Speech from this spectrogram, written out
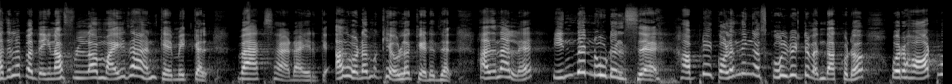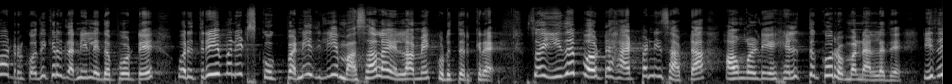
அதில் பார்த்தீங்கன்னா ஃபுல்லாக maida and chemical wax add ஆகிருக்கு அது உடம்புக்கு எவ்வளோ கெடுதல். அதனால் இந்த நூடுல்ஸை அப்படியே குழந்தைங்க ஸ்கூல் விட்டு வந்தால் கூட ஒரு ஹாட் வாட்டர் கொதிக்கிற தண்ணியில் இதை போட்டு ஒரு த்ரீ மினிட்ஸ் குக் பண்ணி இதுலேயே மசாலா எல்லாமே கொடுத்துருக்குறேன். ஸோ இதை போட்டு ஆட் பண்ணி சாப்பிட்டா அவங்களுடைய ஹெல்த்துக்கும் ரொம்ப நல்லது. இது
